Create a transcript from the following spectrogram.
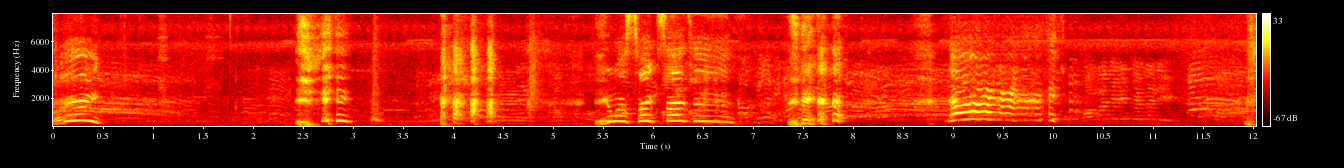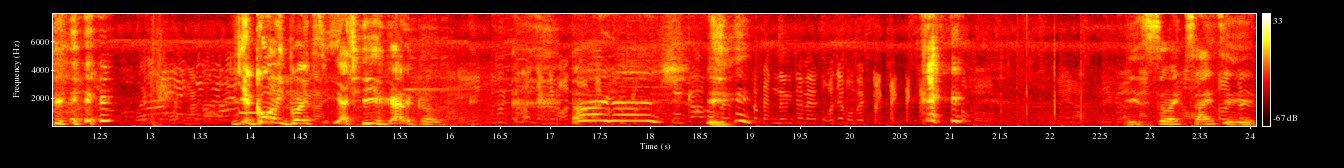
Oi he was so excited. You're going, but yeah, you gotta go. Oh my gosh. He's so excited.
